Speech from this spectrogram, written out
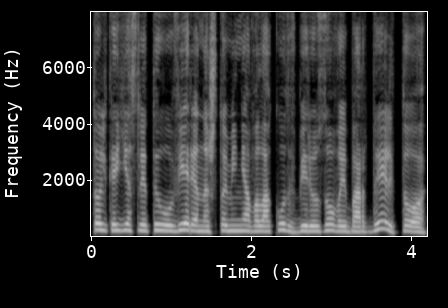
«Только если ты уверена, что меня волокут в бирюзовый бордель, то...»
